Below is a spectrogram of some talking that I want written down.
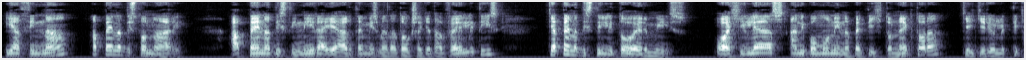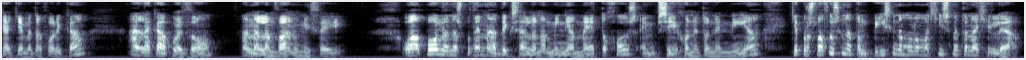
Η Αθηνά απέναντι στον Άρη. Απέναντι στην Ήρα η Άρτεμις με τα τόξα και τα βέλη της και απέναντι στη Λιτό Ερμής. Ο Αχιλέας ανυπομονεί να πετύχει τον Έκτορα, και κυριολεκτικά και μεταφορικά, αλλά κάπου εδώ αναλαμβάνουν οι Θεοί. Ο Απόλλωνας που δεν άντεξε άλλο να μείνει αμέτωχος, εμψύχωνε τον Ενία και προσπαθούσε να τον πείσει να μονομαχήσει με τον Αχιλέα.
